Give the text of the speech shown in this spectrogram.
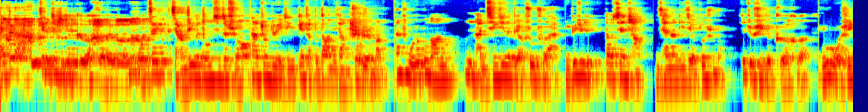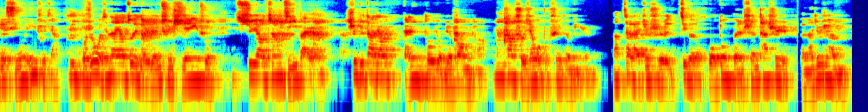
哎，对啊，这个就是一个隔阂，对不对？我在讲这个东西的时候，大众就已经 get 不到你想做什么了，但是我又不能很清晰的表述出来，你必须到现场，你才能理解我做什么，这就是一个隔阂。如果我是一个行为艺术家，嗯我说我现在要做一个人群实验艺术，需要征集一百人，是不是大家赶紧都踊跃报名了？嗯那首先我不是一个名人，那再来就是这个活动本身它是本来就是很，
